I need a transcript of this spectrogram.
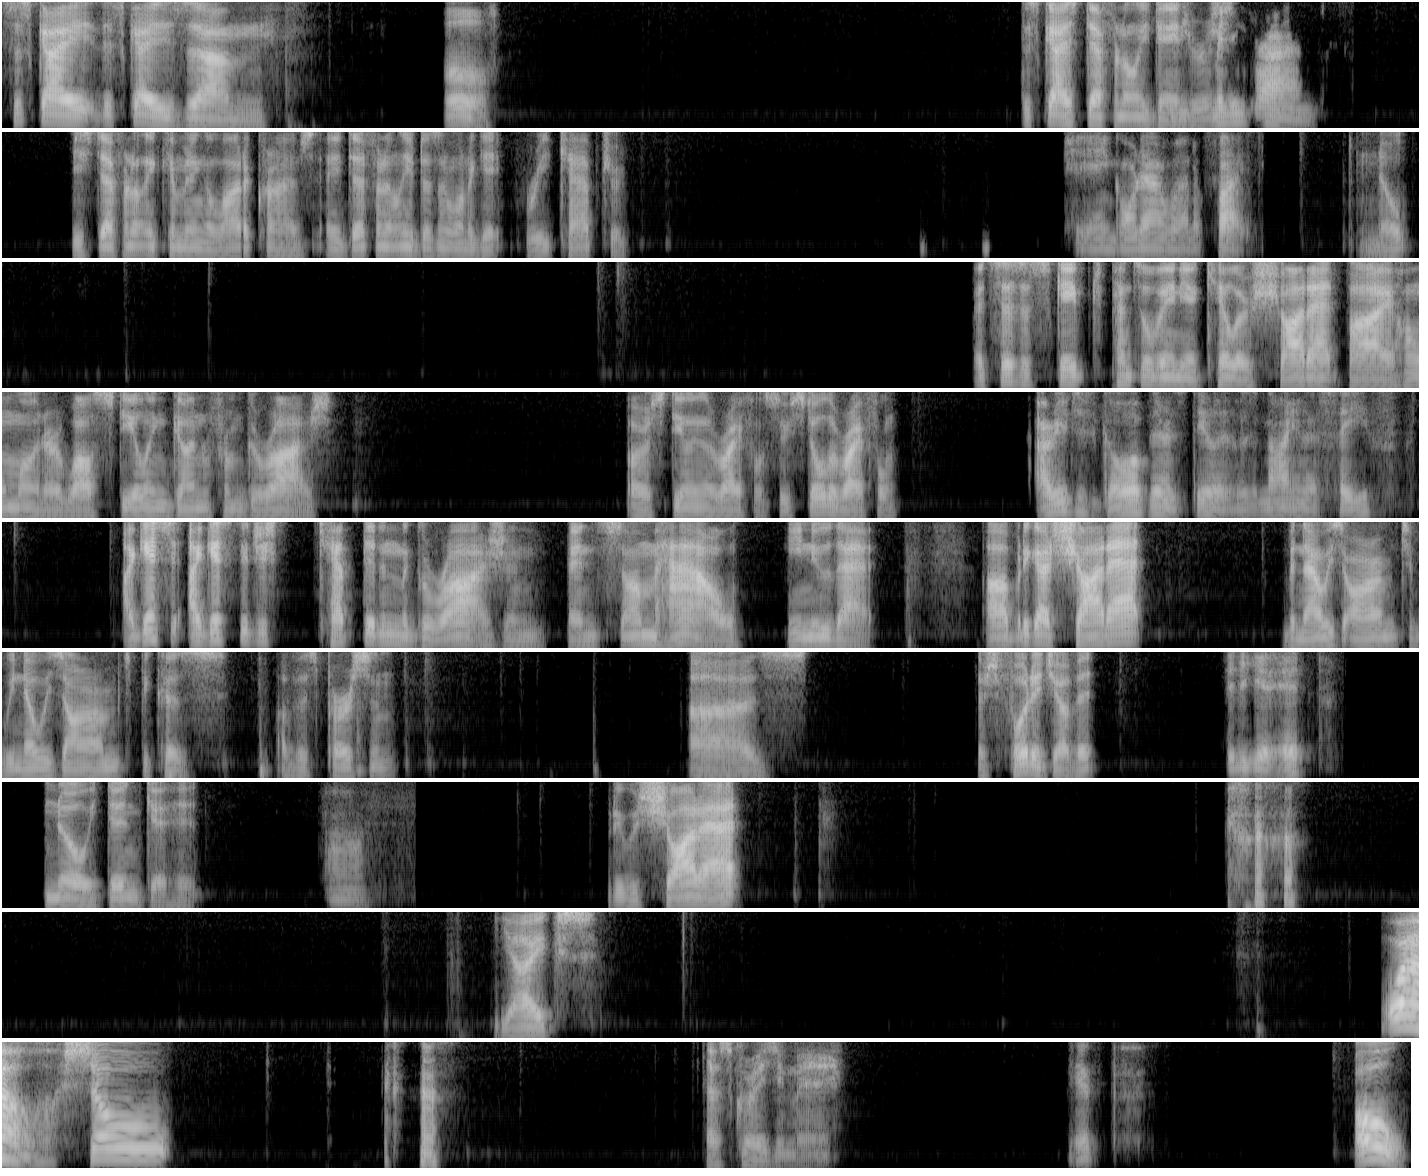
So this guy, this guy's um, oh, this guy's definitely dangerous. Committing crimes. He's definitely committing a lot of crimes, and he definitely doesn't want to get recaptured. He ain't going down without a fight. Nope. It says escaped Pennsylvania killer shot at by homeowner while stealing gun from garage. Or stealing the rifle. So he stole the rifle. How do you just go up there and steal it? It was not in a safe. I guess I guess they just kept it in the garage and and somehow he knew that. Uh but he got shot at. But now he's armed. We know he's armed because of this person. Uh there's footage of it. Did he get hit? No, he didn't get hit. Uh, But he was shot at. Yikes. Wow, so That's crazy, man. yep. Oh,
